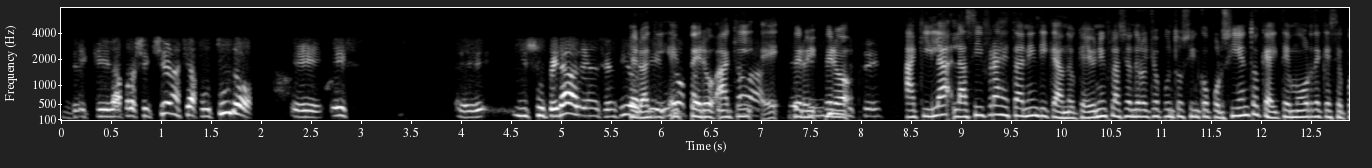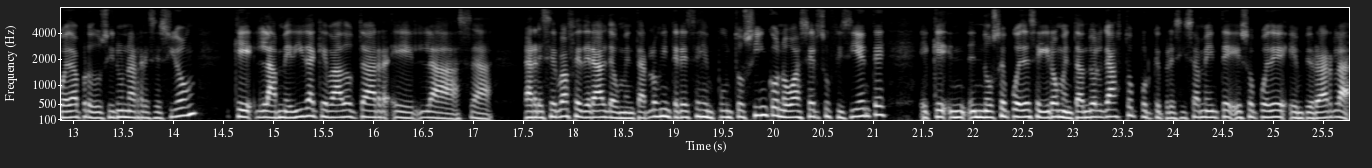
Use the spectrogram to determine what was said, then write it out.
de que la proyección hacia futuro es eh, insuperable en el sentido pero aquí, que eh, pero aquí eh, pero pero aquí la, las cifras están indicando que hay una inflación del 8.5%, que hay temor de que se pueda producir una recesión, que la medida que va a adoptar las ah, la Reserva Federal de aumentar los intereses en punto 5 no va a ser suficiente, que no se puede seguir aumentando el gasto porque precisamente eso puede empeorar la,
